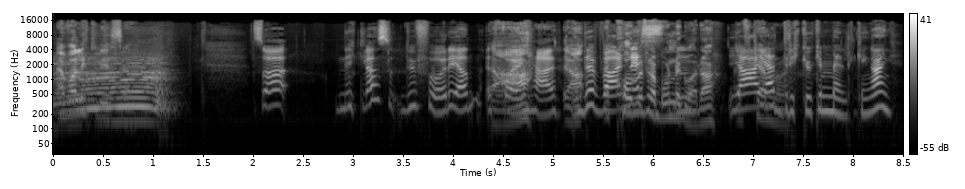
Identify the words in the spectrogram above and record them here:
Jeg var litt lys, ja. Så Niklas, du får igjen et Ja, poeng her. ja. Det var Jeg kommer fra nesten- bondegård, da. Jeg Ja, jeg drikker jo ikke melk engang.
